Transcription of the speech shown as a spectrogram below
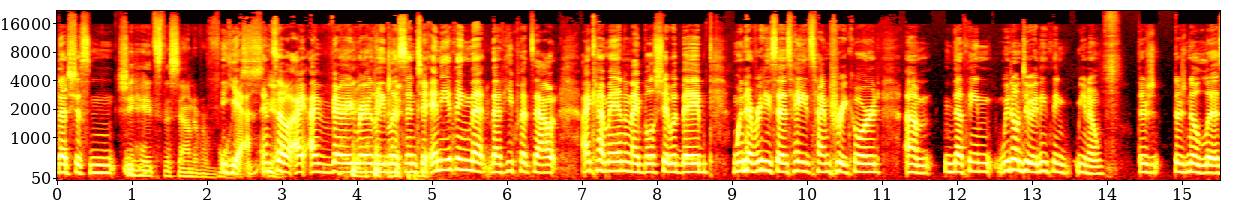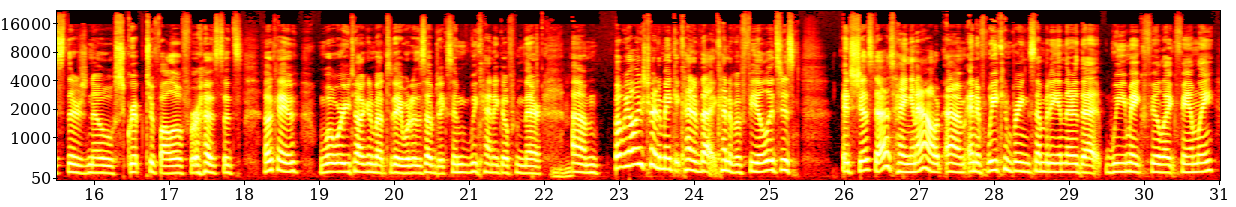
that's just n- she hates the sound of her voice. Yeah, and yeah. so I, I very rarely listen to anything that that he puts out. I come in and I bullshit with Babe whenever he says, "Hey, it's time to record." Um, nothing. We don't do anything. You know, there's there's no list. There's no script to follow for us. It's okay. What were you talking about today? What are the subjects? And we kind of go from there. Mm-hmm. Um, but we always try to make it kind of that kind of a feel. It's just it's just us hanging out. Um, and if we can bring somebody in there that we make feel like family,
